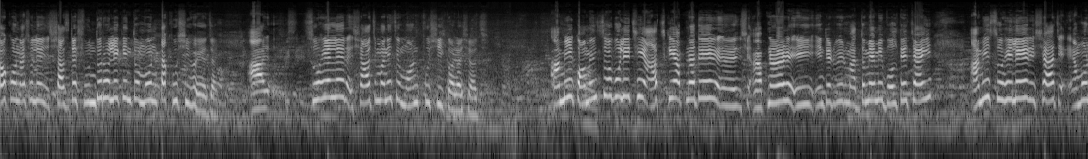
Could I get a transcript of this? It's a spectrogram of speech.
তখন আসলে সাজটা সুন্দর হলে কিন্তু মনটা খুশি হয়ে যায়। আর সোহেলের সাজ মানে যে মন খুশি করা সাজ। আমি কমেন্টসেও বলেছি, আজকে আপনাদের আপনার এই ইন্টারভিউর মাধ্যমে আমি বলতে চাই, আমি সোহেলের সাজ এমন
